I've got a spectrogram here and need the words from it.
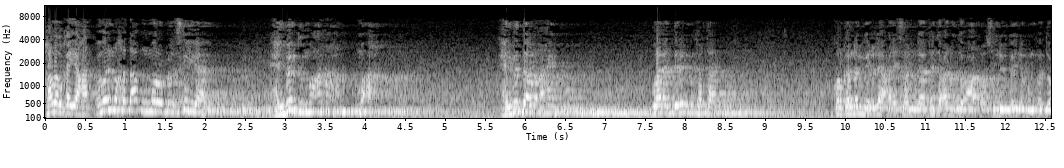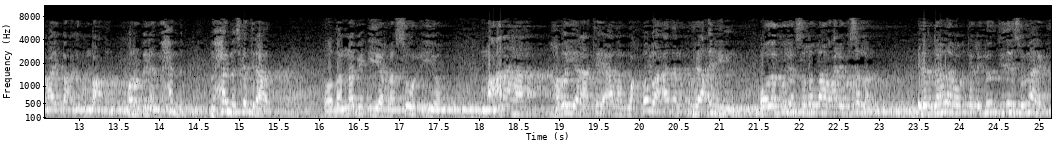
Hadal qayaxan cumar ibn khadaab mar walba la iska yidhaahdo haybaddu macnaha ma aha. Haybadaaban ahayn. Waana dareemi kartaa kolka nabiga llah alay slam laa tajcaluu ducaa rasuuli baynakum ka ducaai bacdikum bacdan mar walba inaad muxamed muxamed iska tidhaahdo ooda nabi iyo rasuul iyo macnaha haba yaraatay aadan waxbaba aadan raacinaynin oodan ku yahin sala allahu alayh wasalam idabdarada waabta laynoo diiday soo ma aragti.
